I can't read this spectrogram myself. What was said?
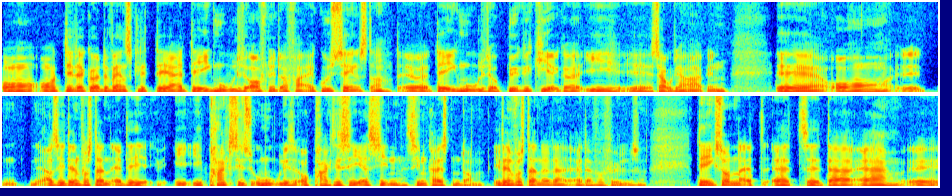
Og, og det, der gør det vanskeligt, det er, at det er ikke muligt offentligt at fejre gudstjenester. Øh, det er ikke muligt at bygge kirker i øh, Saudi-Arabien. Øh, og øh, altså i den forstand er det i, i praksis umuligt at praktisere sin, sin kristendom. I den forstand er der, er der forfølgelse. Det er ikke sådan, at, at øh, der er... Øh,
